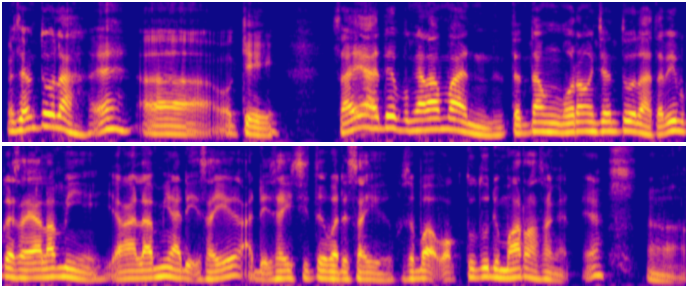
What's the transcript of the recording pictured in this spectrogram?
Macam tu lah eh. Uh, okay. Saya ada pengalaman tentang orang macam tu lah. Tapi bukan saya alami. Yang alami adik saya. Adik saya cerita pada saya. Sebab waktu tu dia marah sangat. Ya. Uh,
